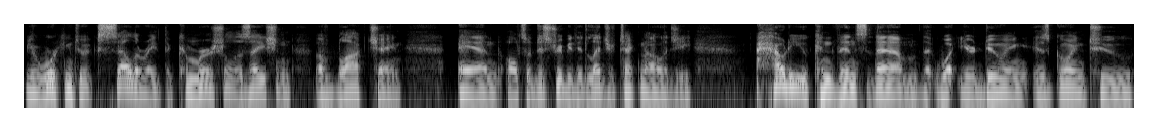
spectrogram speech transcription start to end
you're working to accelerate the commercialization of blockchain and also distributed ledger technology how do you convince them that what you're doing is going to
